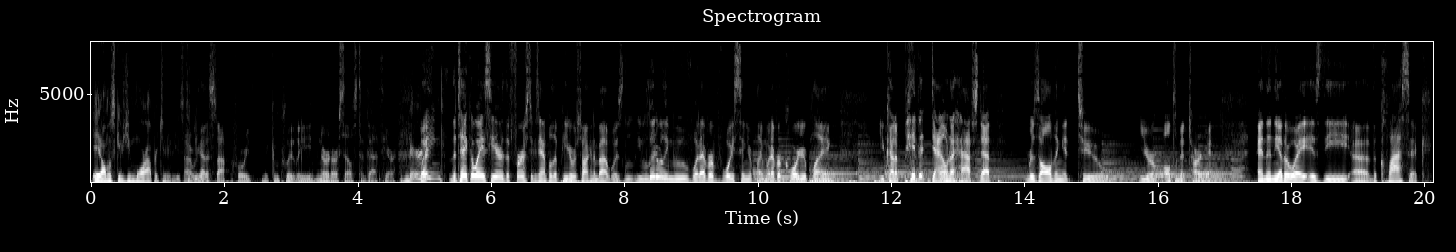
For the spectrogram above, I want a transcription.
it almost gives you more opportunities right, we got to stop before we, we completely nerd ourselves to death here. Nerding. But the takeaways here, the first example that Peter was talking about was you literally move whatever voicing you're playing, whatever chord you're playing, you kind of pivot down a half step, resolving it to your ultimate target. And then the other way is the uh, the classic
